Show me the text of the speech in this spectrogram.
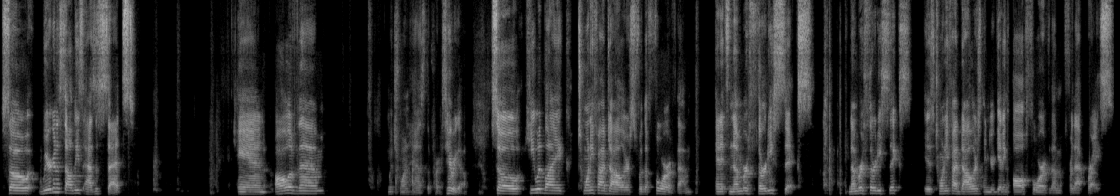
So we're going to sell these as a set and all of them which one has the price? Here we go. So he would like $25 for the four of them and it's number 36 number 36 is $25 and you're getting all four of them for that price.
